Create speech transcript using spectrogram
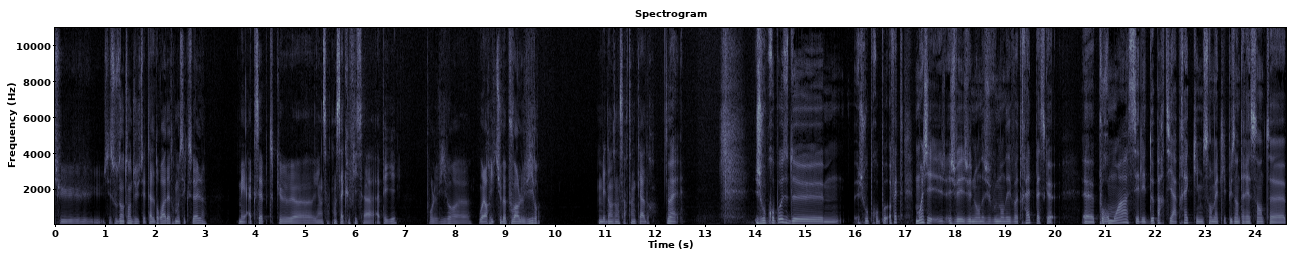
c'est sous-entendu. Tu as le droit d'être homosexuel, mais accepte qu'il y a un certain sacrifice à payer pour le vivre. euh, Ou alors tu vas pouvoir le vivre, mais dans un certain cadre. Ouais. Je vous propose de... Je vous propose... En fait, moi, je, vais, je, vais demander, je vais vous demander votre aide parce que Euh, pour moi, c'est les deux parties après qui me semblent être les plus intéressantes euh,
